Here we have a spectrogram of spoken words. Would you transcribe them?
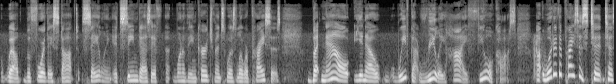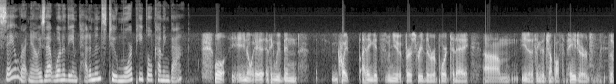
well, before they stopped sailing, it seemed as if uh, one of the encouragements was lower prices. But now, you know, we've got really high fuel costs. Uh, what are the prices to, to sail right now? Is that one of the impediments to more people coming back? Well, you know, I think we've been quite. I think it's when you first read the report today. Um, you know, the things that jump off the page are the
